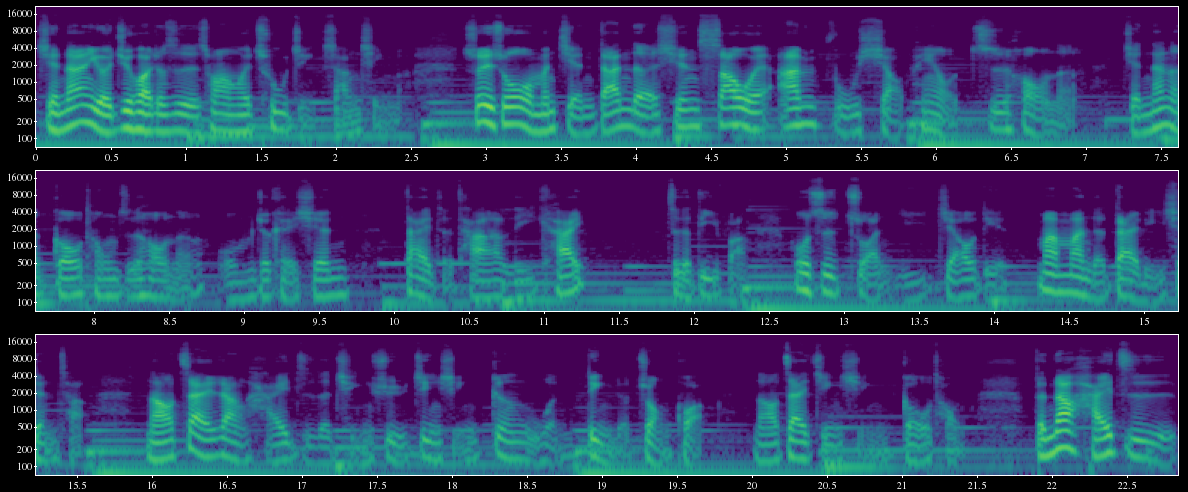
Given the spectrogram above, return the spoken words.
简单有一句话就是，通常会触景伤情嘛。所以说，我们简单的先稍微安抚小朋友之后呢，简单的沟通之后呢，我们就可以先带着他离开这个地方，或是转移焦点，慢慢的带离现场，然后再让孩子的情绪进行更稳定的状况，然后再进行沟通。等到孩子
